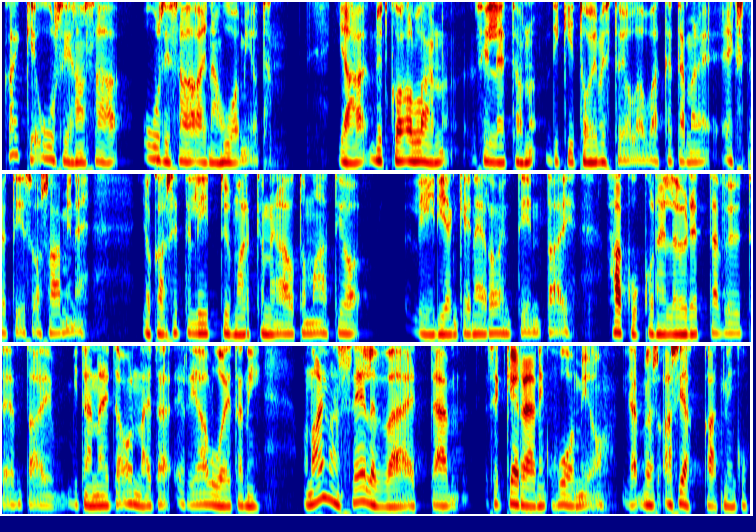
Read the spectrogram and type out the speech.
Kaikki uusihan saa, uusi saa aina huomiota. Ja nyt kun ollaan sille, että on digitoimisto, jolla on vaikka tämmöinen expertise-osaaminen – joka sitten liittyy markkinoiden automaatio liidien generointiin tai hakukoneen löydettävyyteen tai mitä näitä on, näitä eri alueita, niin on aivan selvää, että se kerää niin kuin huomioon ja myös asiakkaat niin kuin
